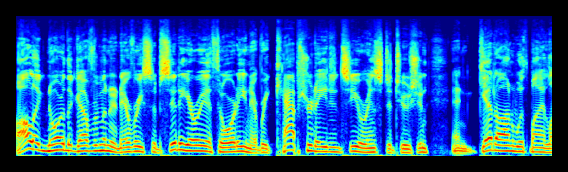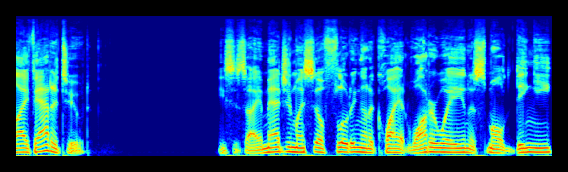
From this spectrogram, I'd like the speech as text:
I'll ignore the government and every subsidiary authority and every captured agency or institution and get on with my life attitude. He says, I imagine myself floating on a quiet waterway in a small dinghy,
